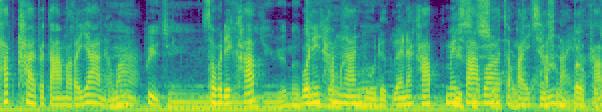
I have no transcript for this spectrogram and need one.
ทักทายไปตามมารยาทนะว่า สวัสดีครับ วันนี้ทำงานอยู่ดึกเลยนะครับ ไม่ทราบว่าจะไปชั้นไหนครับ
